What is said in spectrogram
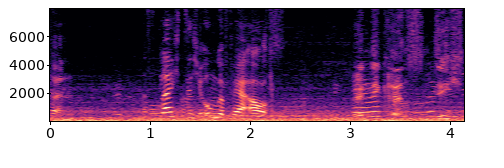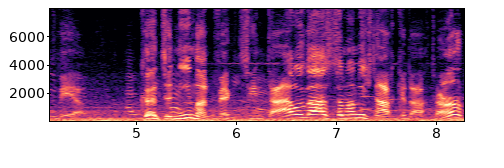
können. Das gleicht sich ungefähr aus. Wenn die Grenzen dicht wären, könnte niemand wegziehen. Darüber hast du noch nicht nachgedacht, hm?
